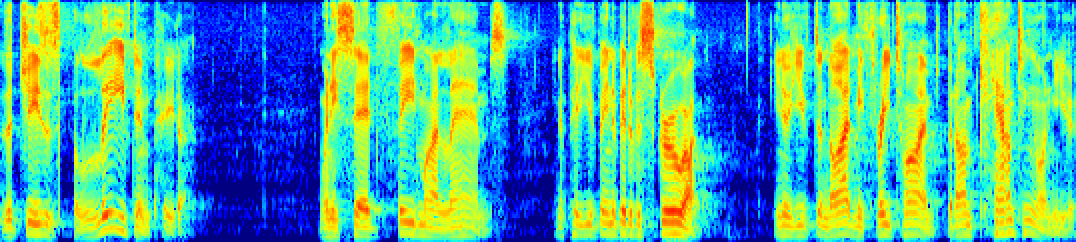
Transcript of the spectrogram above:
that Jesus believed in Peter when he said, Feed my lambs. You know, Peter, you've been a bit of a screw up. You know, you've denied me three times, but I'm counting on you.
